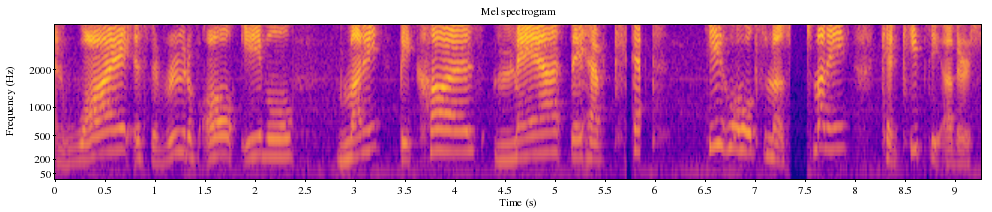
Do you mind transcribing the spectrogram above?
And why is the root of all evil money? Because man, they have kept. He who holds the most money can keep the others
